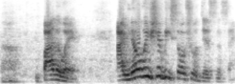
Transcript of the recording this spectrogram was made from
Uh, by the way, I know we should be social distancing.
